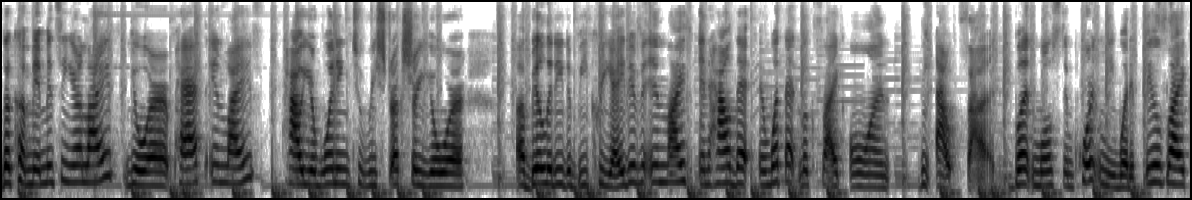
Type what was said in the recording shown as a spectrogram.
the commitments in your life, your path in life, how you're wanting to restructure your ability to be creative in life and how that and what that looks like on the outside but most importantly what it feels like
